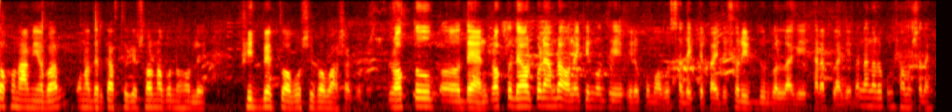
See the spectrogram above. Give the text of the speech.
তখন আমি আবার ওনাদের কাছ থেকে স্বর্ণাপন্ন হলে ফিডব্যাক তো অবশ্যই পাবো আশা করি। রক্ত দেন। রক্ত দেওয়ার পরে আমরা অনেকের মধ্যে এরকম অবস্থা দেখতে পাই যে শরীর দুর্বল লাগে খারাপ লাগে বা নানা রকম সমস্যা দেখা।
